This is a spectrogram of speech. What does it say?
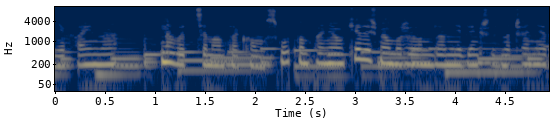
niefajne. Na łydce mam taką smutną panią, kiedyś miał może on dla mnie większe znaczenie,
